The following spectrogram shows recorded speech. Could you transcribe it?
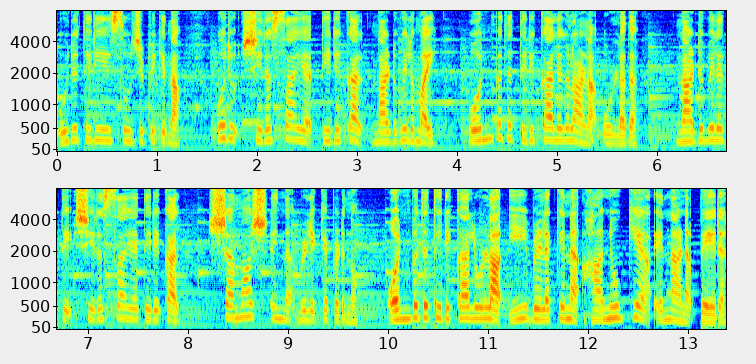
ഒരു തിരിയെ സൂചിപ്പിക്കുന്ന ഒരു ശിരസായ തിരിക്കാൽ നടുവിലുമായി ഒൻപത് തിരിക്കാലുകളാണ് ഉള്ളത്. നടുവിലത്തെ ശിരസ്സായ തിരിക്കാൽ ഷമാഷ് എന്ന് വിളിക്കപ്പെടുന്നു. ഒൻപത് തിരിക്കാലുള്ള ഈ വിളക്കിന് ഹനൂക്യ എന്നാണ് പേര്.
